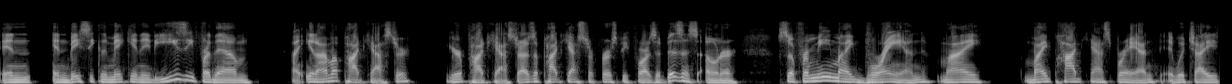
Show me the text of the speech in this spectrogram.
and and basically making it easy for them. You know, I'm a podcaster. You're a podcaster. I was a podcaster first before I was a business owner. So for me, my brand, my my podcast brand, which I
